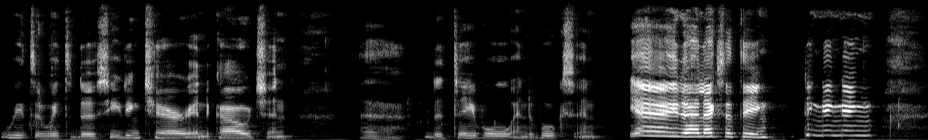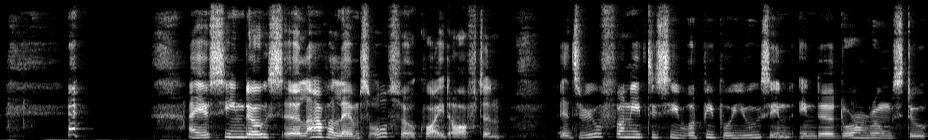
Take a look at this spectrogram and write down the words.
with with the seating chair and the couch and uh, the table and the books and yay the Alexa thing ding ding ding I have seen those uh, lava lamps also quite often it's real funny to see what people use in in the dorm rooms to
